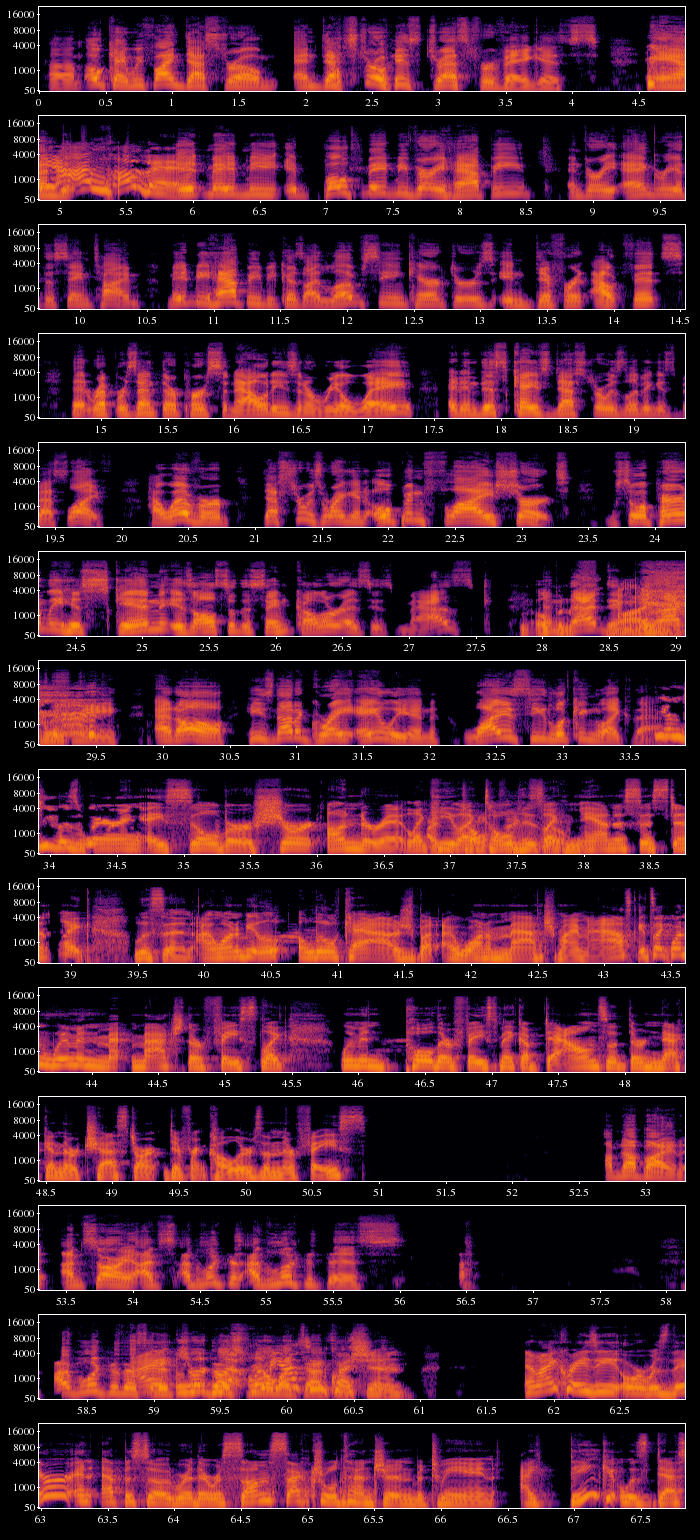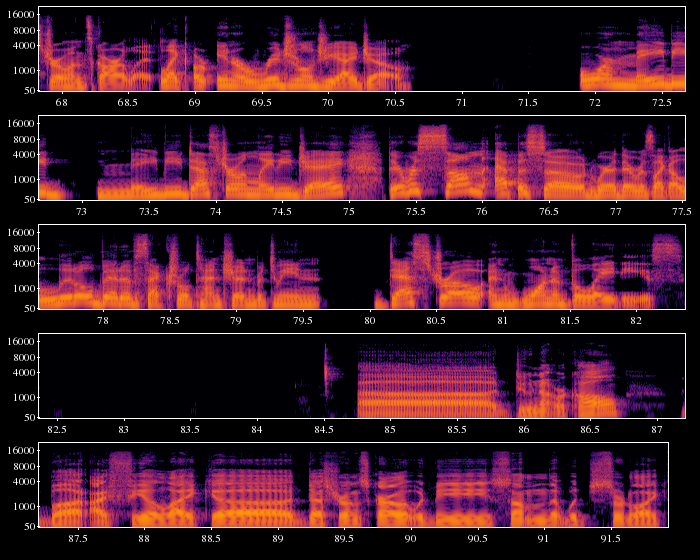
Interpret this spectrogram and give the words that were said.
Um, okay, we find Destro, and Destro is dressed for Vegas. And yeah, I love it. it made me it both made me very happy and very angry at the same time made me happy because i love seeing characters in different outfits that represent their personalities in a real way and in this case destro is living his best life however destro is wearing an open fly shirt so apparently his skin is also the same color as his mask An open and that didn't fly. track with me at all he's not a gray alien why is he looking like that assumed he was wearing a silver shirt under it. Like I he like told his so. like man assistant, like, listen, I want to be a little, a little cash, but I want to match my mask. It's like when women ma- match their face, like women pull their face makeup down so that their neck and their chest aren't different colors than their face. I'm not buying it. I'm sorry. I've I've looked at I've looked at this. I've looked at this, and I- it sure let- does let- feel let me like ask you a that's question. skin. Am I crazy, or was there an episode where there was some sexual tension between? I think it was Destro and Scarlet, like in original GI Joe, or maybe maybe Destro and Lady J. There was some episode where there was like a little bit of sexual tension between Destro and one of the ladies. Uh, do not recall, but I feel like uh, Destro and Scarlet would be something that would sort of like.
